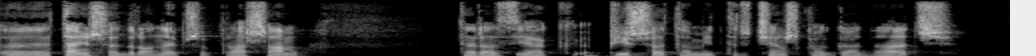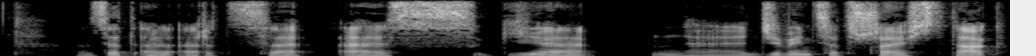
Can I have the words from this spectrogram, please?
e, tańsze drony, przepraszam. Teraz jak piszę, to mi ciężko gadać. ZLRC SG 906, tak?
